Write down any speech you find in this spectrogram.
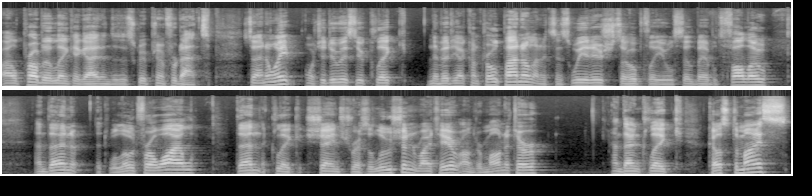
I'll probably link a guide in the description for that. So anyway, what you do is you click NVIDIA control panel and it's in Swedish, so hopefully you will still be able to follow. And then it will load for a while. Then click change resolution right here under monitor. And then click customize.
